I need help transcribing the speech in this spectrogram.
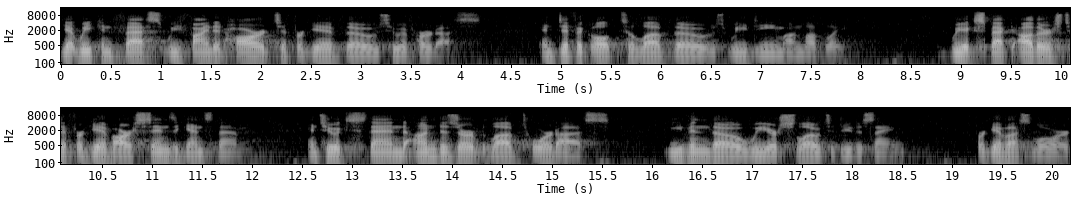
Yet we confess we find it hard to forgive those who have hurt us and difficult to love those we deem unlovely. We expect others to forgive our sins against them and to extend undeserved love toward us, even though we are slow to do the same. Forgive us, Lord.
